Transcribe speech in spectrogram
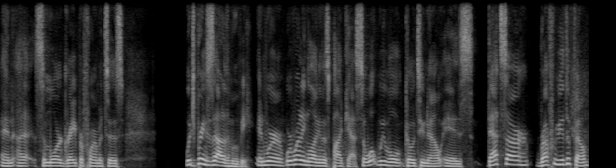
and uh, some more great performances. Which brings us out of the movie, and we're we're running along in this podcast. So what we will go to now is that's our rough review of the film,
